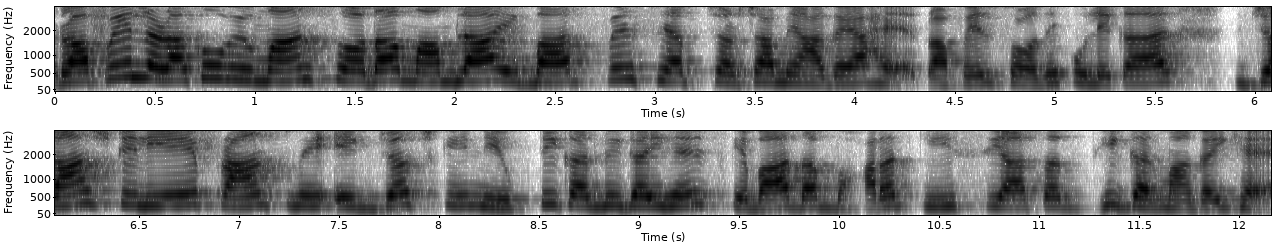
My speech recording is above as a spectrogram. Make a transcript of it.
राफेल लड़ाकू विमान सौदा मामला एक बार फिर से अब चर्चा में आ गया है। राफेल सौदे को लेकर जाँच के लिए फ्रांस में एक जज की नियुक्ति कर ली गई है। इसके बाद अब भारत की सियासत भी गर्मा गई है।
